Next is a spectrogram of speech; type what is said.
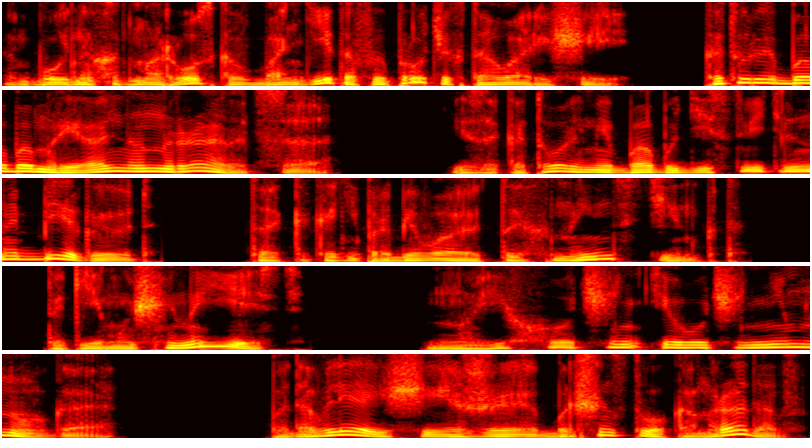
буйных отморозков, бандитов и прочих товарищей, которые бабам реально нравятся, и за которыми бабы действительно бегают, так как они пробивают их на инстинкт. Такие мужчины есть, но их очень и очень немного. Подавляющее же большинство комрадов,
